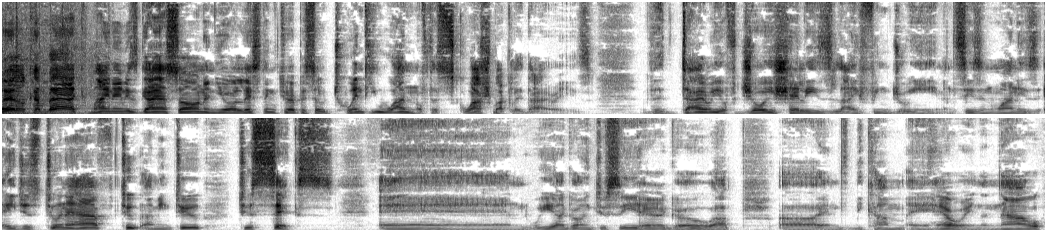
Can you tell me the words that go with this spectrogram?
Welcome back. My name is Guy Hasson, and you are listening to episode 21 of the Squashbuckler Diaries, the diary of Joy Shelley's life in dream. And season one is ages two and a half, two, I mean, two to six. And we are going to see her grow up uh, and become a heroine. And now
